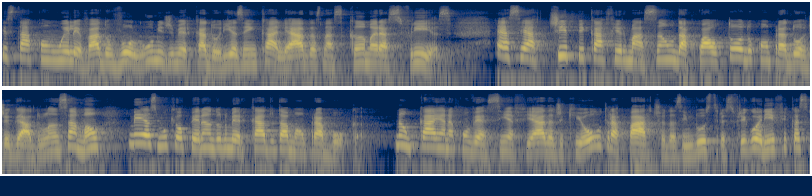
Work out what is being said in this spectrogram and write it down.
está com um elevado volume de mercadorias encalhadas nas câmaras frias. Essa é a típica afirmação da qual todo comprador de gado lança a mão, mesmo que operando no mercado da mão para a boca. Não caia na conversinha fiada de que outra parte das indústrias frigoríficas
